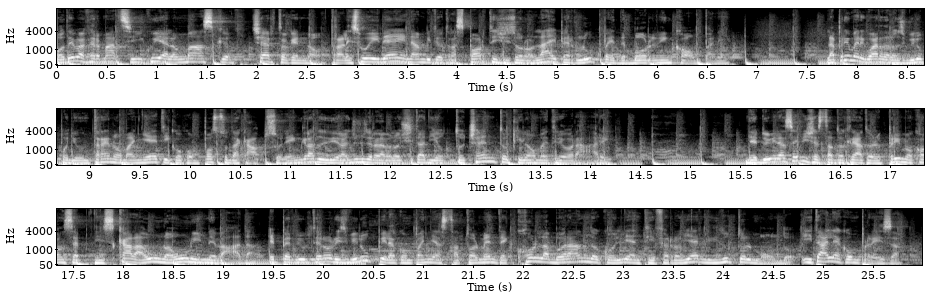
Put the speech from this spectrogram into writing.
Poteva fermarsi qui Elon Musk? Certo che no, tra le sue idee in ambito trasporti ci sono l'Hyperloop e The Boring Company. La prima riguarda lo sviluppo di un treno magnetico composto da capsule in grado di raggiungere la velocità di 800 km h Nel 2016 è stato creato il primo concept in scala 1 a 1 in Nevada e per gli ulteriori sviluppi la compagnia sta attualmente collaborando con gli enti ferroviari di tutto il mondo, Italia compresa.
